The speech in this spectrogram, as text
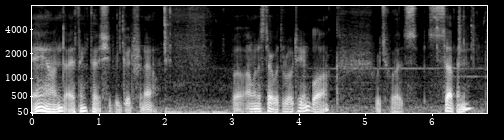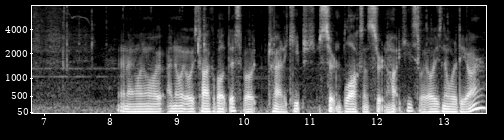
And I think that should be good for now. Well, I'm going to start with the rotating block, which was 7. And I know I know I always talk about this about trying to keep certain blocks on certain hotkeys, so I always know where they are.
